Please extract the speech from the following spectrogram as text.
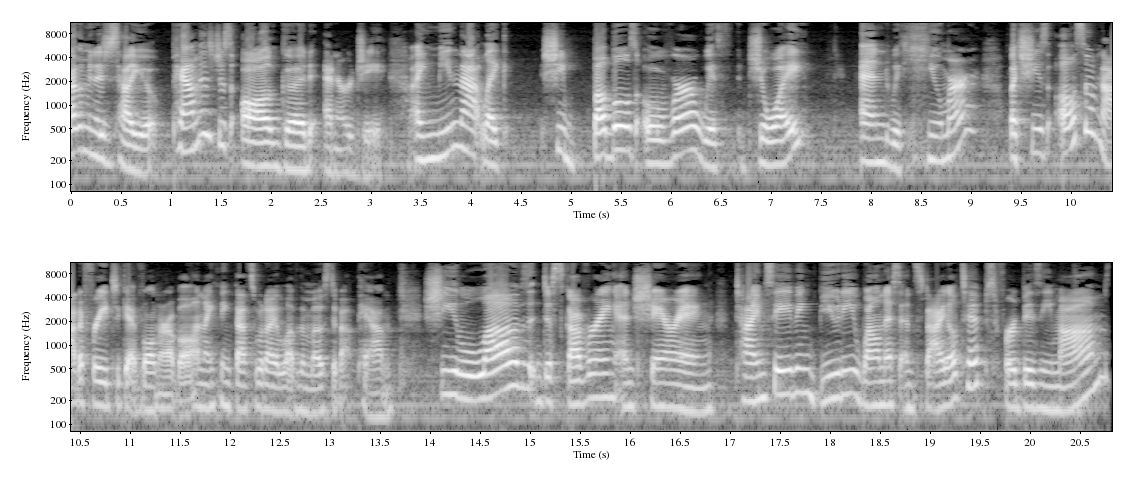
Let me just tell you, Pam is just all good energy. I mean that like she bubbles over with joy and with humor, but she's also not afraid to get vulnerable. And I think that's what I love the most about Pam. She loves discovering and sharing time saving beauty, wellness, and style tips for busy moms.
